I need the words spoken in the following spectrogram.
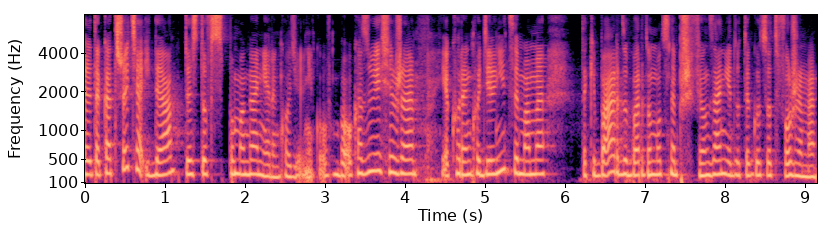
Ale taka trzecia idea to jest to wspomaganie rękodzielników, bo okazuje się, że jako rękodzielnicy mamy takie bardzo, bardzo mocne przywiązanie do tego, co tworzymy.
